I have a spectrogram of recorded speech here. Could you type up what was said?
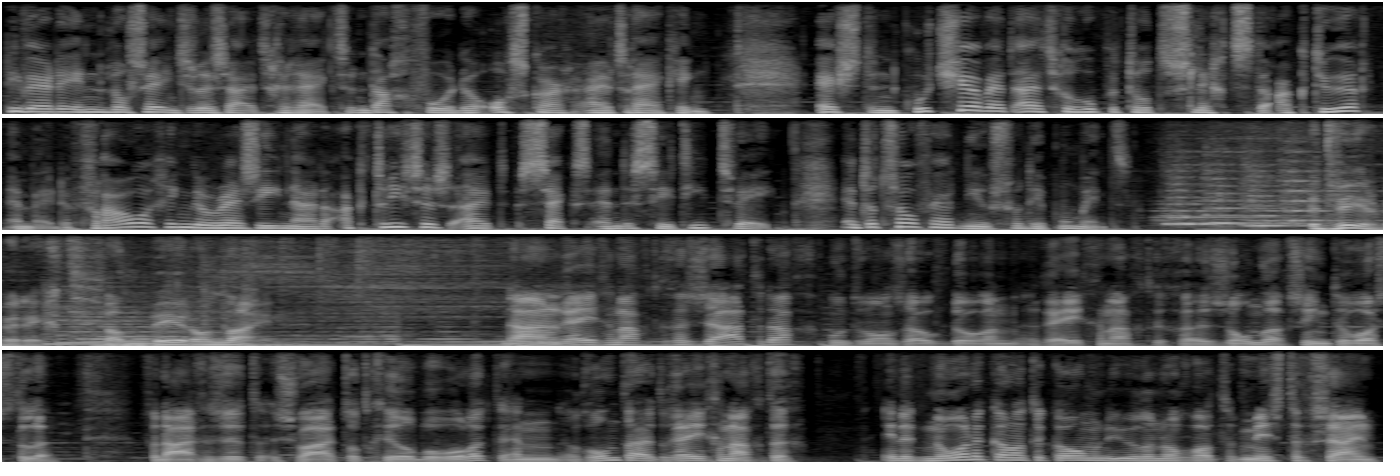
Die werden in Los Angeles uitgereikt, een dag voor de Oscar-uitreiking. Ashton Kutcher werd uitgeroepen tot slechtste acteur. En bij de vrouwen ging de Razzie naar de actrices uit Sex and the City 2. En tot zover het nieuws van dit moment. Het weerbericht van Weer Online. Na een regenachtige zaterdag moeten we ons ook door een regenachtige zondag zien te worstelen. Vandaag is het zwaar tot geel bewolkt en ronduit regenachtig. In het noorden kan het de komende uren nog wat mistig zijn.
